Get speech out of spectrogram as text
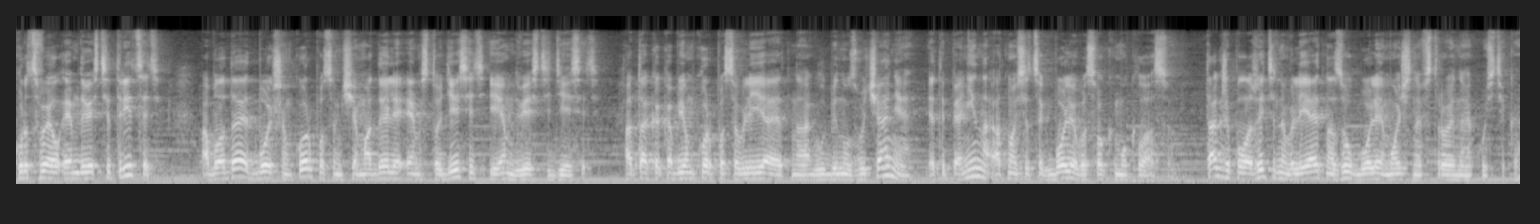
Kurzweil M230 обладает большим корпусом, чем модели М110 и М210. А так как объем корпуса влияет на глубину звучания, это пианино относится к более высокому классу. Также положительно влияет на звук более мощная встроенная акустика.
